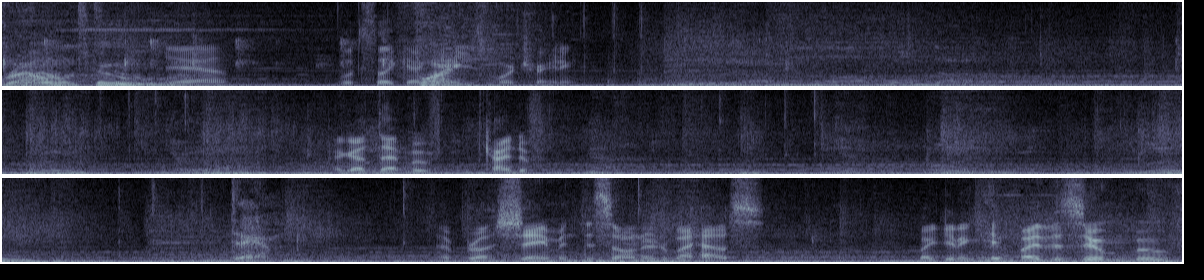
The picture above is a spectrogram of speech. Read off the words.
Round two. Yeah. Looks like I Fight. can use more training. I got that move, kind of. Damn. I brought shame and dishonor to my house by getting hit by the zoom move.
